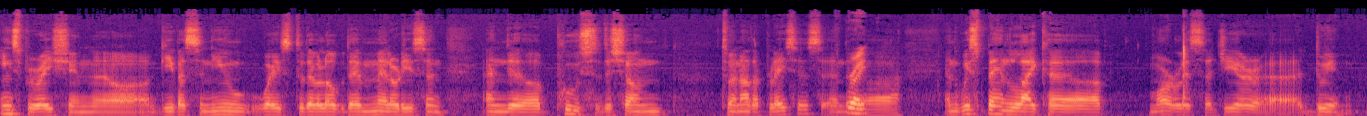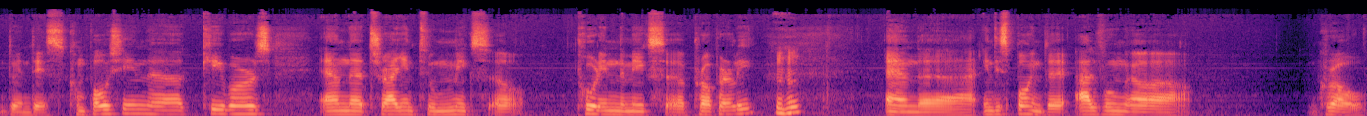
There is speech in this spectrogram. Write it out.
inspiration uh, give us new ways to develop the melodies and and uh, push the sound to another places and Right. And we spent like uh, more or less a year uh, doing doing this composing uh, keyboards and uh, trying to mix uh, put in the mix uh, properly. Hmm and uh, in this point the album uh, grow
